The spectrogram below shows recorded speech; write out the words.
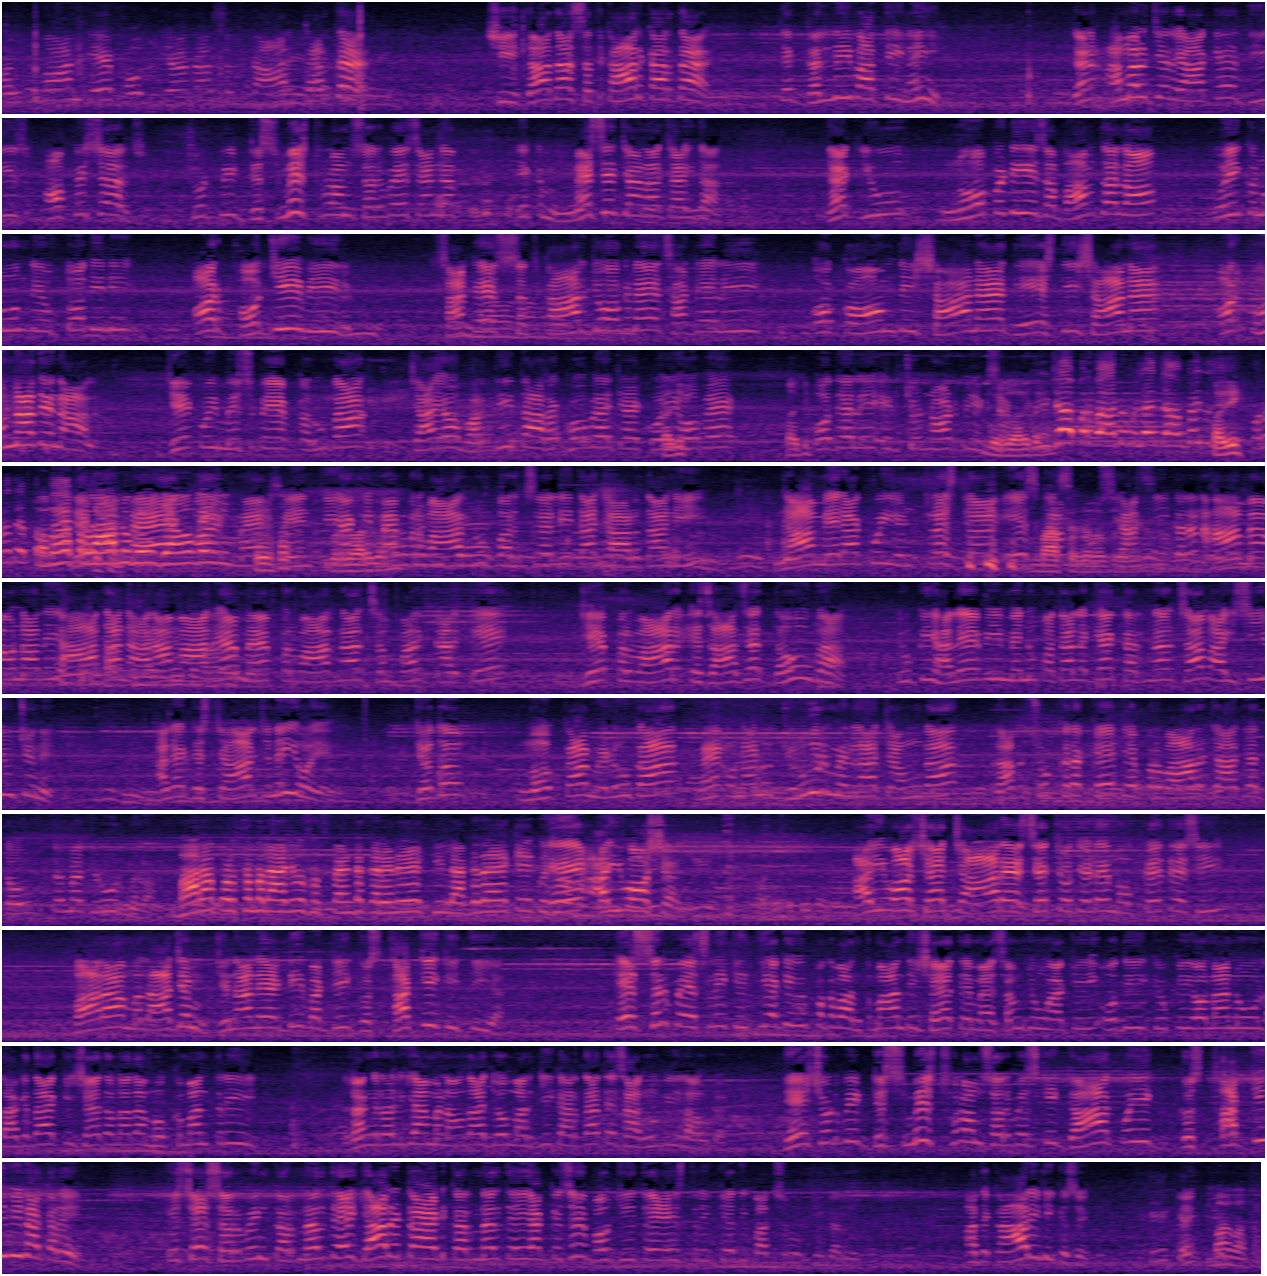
ਭਗਵੰਤ ਮਾਨ ਜੇ ਫੌਜੀਆਂ ਦਾ ਸਤਿਕਾਰ ਕਰਦਾ ਸ਼ਹੀਦਾਂ ਦਾ ਸਤਿਕਾਰ ਕਰਦਾ ਤੇ ਗੱਲੀ ਬਾਤੀ ਨਹੀਂ, then ਅਮਲ ਚ ਰਿਆ ਕੇ these officers should be dismissed from service and a- ਇੱਕ ਮੈਸੇਜ ਆਣਾ ਚਾਹੀਦਾ, that you, nobody is above the law, ਕੋਈ ਕਾਨੂੰਨ ਦੇ ਉੱਤੋਂ ਦੀ ਨਹੀਂ, ਔਰ ਫੌਜੀ ਵੀਰ ਸਾਡੇ ਸਤਿਕਾਰਯੋਗ ਨੇ, ਸਾਡੇ ਲਈ ਉਹ ਕੌਮ ਦੀ ਸ਼ਾਨ ਹੈ, ਦੇਸ਼ ਦੀ ਸ਼ਾਨ ਹੈ, ਔਰ ਉਹਨਾਂ ਦੇ ਨਾਲ ਜੇ ਕੋਈ ਮਿਸਬਿਹੇਵ ਕਰੂਗਾ ਚਾਹੇ ਉਹ ਵਰਦੀ ਧਾਰਕ ਹੋਵੇ ਚਾਹੇ ਕੋਈ ਹੋਵੇ। ਉਹਦੇ ਲਈ it should not be accepted ਤੀਜਾ ਪਰਿਵਾਰ ਨੂੰ ਮਿਲਣ ਜਾਓਗੇ ਭਾਜੀ। ਤੁਸੀਂ ਉਹਨਾਂ ਦੇ ਉਹਨਾਂ ਪਰਿਵਾਰ ਦੇ ਪਰਿਵਾਰ ਨੂੰ ਮਿਲ ਮੈਂ- ਜਾਓਗੇ ਜੀ। ਮੈਂ ਬੇਨਤੀ ਹੈ ਕਿ ਮੈਂ ਪਰਿਵਾਰ ਨੂੰ ਪਰਸਨਲੀ ਤਾਂ ਜਾਣਦਾ ਨਹੀਂ ਨਾ ਮੇਰਾ ਕੋਈ ਇੰਟਰਸਟ ਹੈ ਇਸ ਕੰਮ ਨੂੰ ਸਿਆਸੀ ਕਰਨ। ਹਾਂ ਮੈਂ ਉਹਨਾਂ ਦੀ ਹਾਂ ਦਾ ਨਾਰਾ ਮਾਰ ਰਿਹਾ ਮੈਂ ਪਰਿਵਾਰ ਨਾਲ ਸੰਪਰਕ ਕਰਕੇ ਜੇ ਪਰਿਵਾਰ ਇਜਾਜ਼ਤ ਦਊਗਾ ਕਿਉਂਕਿ ਹਲੇ ਵੀ ਮੈਨੂੰ ਪਤਾ ਲੱਗਿਆ ਕਰਨਲ ਸਾਹਿਬ ਆਈਸੀਯੂ ਚ ਨੇ। ਹਲੇ ਡਿਸਚਾਰਜ ਨਹੀਂ ਹੋਏ। ਜਦੋਂ ਮੌਕਾ ਮਿਲੂਗਾ ਮੈਂ ਉਹਨਾਂ ਨੂੰ ਜ਼ਰੂਰ ਮਿਲਣਾ ਚਾਹੂੰਗਾ। ਰੱਬ ਸੁੱਖ ਰੱਖੇ ਜੇ ਪਰਿਵਾਰ ਇਜਾਜ਼ਤ ਦਊ ਤੇ ਮੈਂ ਜ਼ਰੂਰ ਮਿਲਾਂਗਾ। 12 ਪੁਲਿਸ ਮੁਲਾਜ਼ਮ ਸਸਪੈਂਡ ਕਰੇ ਨੇ ਕੀ ਲੱਗਦਾ ਹੈ ਕਿ ਕੁਝ ਇਹ ਆਈ ਵਾਸ਼ ਹੈ ਜੀ ਆਈ ਵਾਸ਼ ਹੈ ਚਾਰ ਐਸਐਚਓ ਜਿਹੜੇ ਮੌਕੇ ਤੇ ਸੀ। 12 ਮੁਲਾਜ਼ਮ ਜਿਨ੍ਹਾਂ ਨੇ ਐਡੀ ਵੱਡੀ ਗੁਸਤਾਖੀ ਕੀਤੀ ਆ। ਇਹ ਸਿਰਫ ਇਸ ਲਈ ਕੀਤੀ ਹੈ ਕਿ ਭਗਵੰਤ ਮਾਨ ਦੀ ਸ਼ਹਿ ਤੇ ਮੈਂ ਸਮਝੂੰਗਾ ਕਿ ਉਹਦੀ ਕਿਉਂਕਿ ਉਹਨਾਂ ਨੂੰ ਲੱਗਦਾ ਕਿ ਸ਼ਾਇਦ ਉਹਨਾਂ ਦਾ ਮੁੱਖ ਮੰਤਰੀ ਰੰਗ ਰਲੀਆਂ ਮਨਾਉਂਦਾ ਜੋ ਮਰਜ਼ੀ ਕਰਦਾ ਤੇ ਸਾਨੂੰ ਵੀ ਅਲਾਉਡ ਹੈ। They should be dismissed from service ਕਿ ਗਾਂ ਕੋਈ ਗੁਸਤਾਖੀ ਵੀ ਨਾ ਕਰੇ। ਕਿਸੇ ਸਰਵਿੰਗ ਕਰਨਲ ਤੇ ਜਾਂ ਰਿਟਾਇਰਡ ਕਰਨਲ ਤੇ ਜਾਂ ਕਿਸੇ ਫੌਜੀ ਤੇ ਇਸ ਤਰੀਕੇ ਦੀ ਬਦਸਲੂਕੀ ਕਰਨੀ ਅਧਿਕਾਰ ਹੀ ਨਹੀਂ ਕਿਸੇ ਕੋਲ। ਬਹੁਤ ਬਹੁਤ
